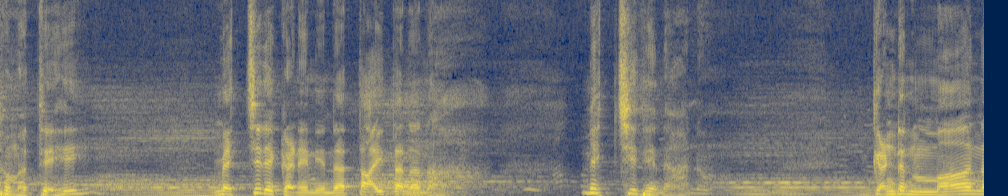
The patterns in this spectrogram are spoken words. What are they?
ಸುಮತಿ, ಮೆಚ್ಚಿದೆ ಕಣೆ ನಿನ್ನ ತಾಯ್ತನನ. ಮೆಚ್ಚಿದೆ ನಾನು. ಗಂಡನ ಮಾನ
